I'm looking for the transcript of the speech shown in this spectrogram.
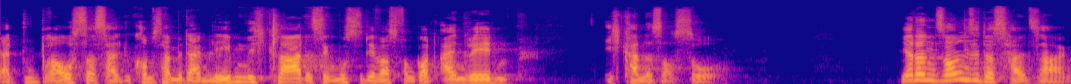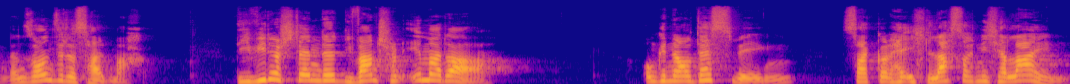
Ja, du brauchst das halt, du kommst halt mit deinem Leben nicht klar, deswegen musst du dir was von Gott einreden. Ich kann das auch so. Ja, dann sollen sie das halt sagen, dann sollen sie das halt machen. Die Widerstände, die waren schon immer da. Und genau deswegen sagt Gott, hey, ich lasse euch nicht allein.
